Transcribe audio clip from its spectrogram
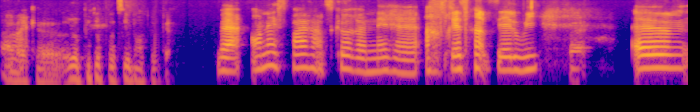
avec euh, le plus tôt possible en tout cas. Ben, on espère en tout cas revenir euh, en présentiel, oui. Euh,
